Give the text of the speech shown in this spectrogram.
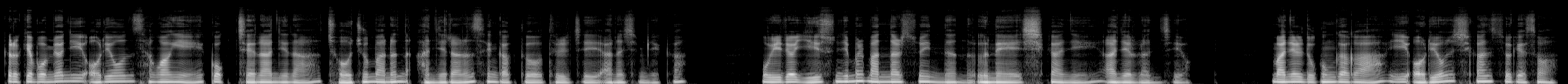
그렇게 보면 이 어려운 상황이 꼭 재난이나 저주만은 아니라는 생각도 들지 않으십니까? 오히려 예수님을 만날 수 있는 은혜의 시간이 아닐런지요. 만일 누군가가 이 어려운 시간 속에서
